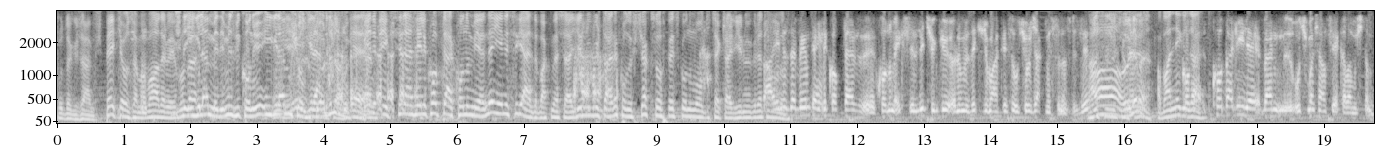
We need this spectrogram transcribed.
Bu da güzelmiş. Peki o zaman Bahadır Bey. İşte burada ilgilenmediğimiz bir konuyu ilgilenmiş olduk gördünüz mü? evet. benim eksinen helikopter konum yerine yenisi geldi bak mesela. 21 tane konuşacak sohbet konumu oldu tekrar. 21'e tamamladık. Sayenizde benim de helikopter e, konum eksildi. Çünkü önümüzdeki cumartesi uçuracakmışsınız bizi. Ha, Aa, siz öyle uçuyorsunuz. mi? Aman ne güzel. Koda- Kodali ile ben e, uçma şansı yakalamıştım.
